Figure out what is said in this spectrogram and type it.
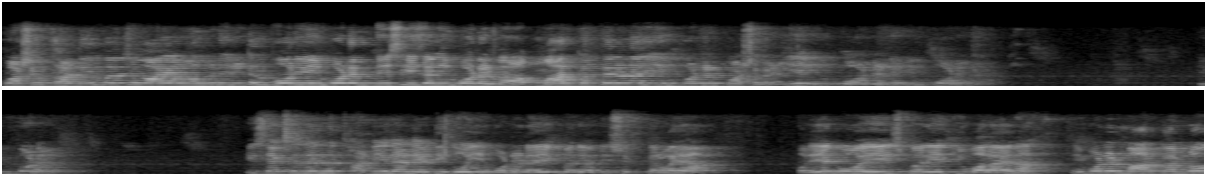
question thirteen बच्चों I already written for you important this is an important आप मार्क करते रहना, ये इंपॉर्टेंट क्वेश्चन है। ये इंपॉर्टेंट है इंपॉर्टेंट इंपॉर्टेंट इस एक्सरसाइज में थर्टीन एंड एटीन दो इंपॉर्टेंट है। एक मैंने अभी शिफ्ट करवाया। और एक वो ए स्क्वायर ए क्यू वाला है ना। इंपॉर्टेंट मार्क कर लो।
